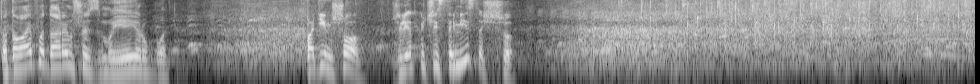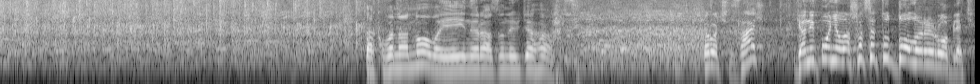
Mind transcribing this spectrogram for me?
То давай подаримо щось з моєї роботи. Вадим, що, жилетку чисте місто, чи що? Так вона нова, я її ні разу не вдягав. Коротше, знаєш, я не поняла, що це тут долари роблять.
